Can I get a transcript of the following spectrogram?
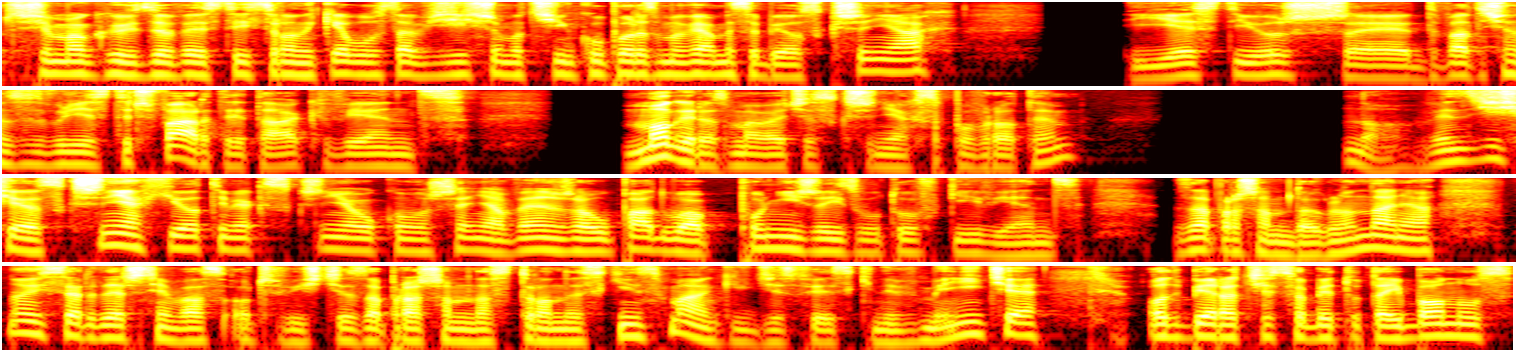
Czy się mogę widzowie z tej strony Kiebusa. W dzisiejszym odcinku porozmawiamy sobie o skrzyniach. Jest już e, 2024, tak, więc mogę rozmawiać o skrzyniach z powrotem. No, więc dzisiaj o skrzyniach i o tym, jak skrzynia ukąszenia węża upadła poniżej złotówki, więc zapraszam do oglądania. No i serdecznie Was oczywiście zapraszam na stronę Skinsmanki, gdzie swoje skiny wymienicie. Odbieracie sobie tutaj bonus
